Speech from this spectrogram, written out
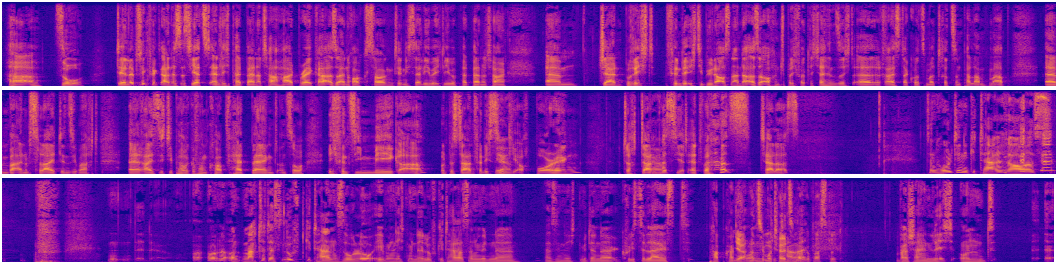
Ha, so. Der Lip Sync fängt an, es ist jetzt endlich Pat Benatar, Heartbreaker, also ein Rocksong, den ich sehr liebe. Ich liebe Pat Benatar. Ähm, Jan bricht, finde ich, die Bühne auseinander, also auch in sprichwörtlicher Hinsicht, äh, reißt da kurz mal Tritts ein paar Lampen ab, ähm, bei einem Slide, den sie macht, äh, reißt sich die Perücke vom Kopf, headbangt und so. Ich finde sie mega. Und bis dahin finde ich Silky Ja. auch boring. Doch dann Ja. passiert etwas. Tell us. Dann holt die eine Gitarre raus und, und macht halt das Luftgitarren-Solo eben nicht mit einer Luftgitarre, sondern mit einer, weiß ich nicht, mit einer crystallized Pappkarton. Ja, hat sie im Hotelzimmer gebastelt. Wahrscheinlich. Und, äh,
